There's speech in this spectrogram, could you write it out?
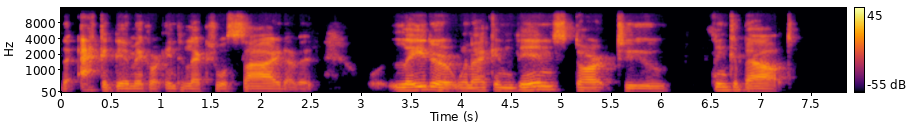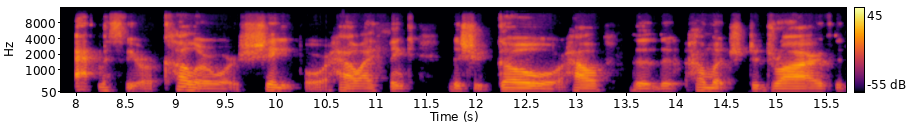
the academic or intellectual side of it. Later, when I can then start to think about atmosphere or color or shape or how I think this should go or how the, the how much to drive the,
